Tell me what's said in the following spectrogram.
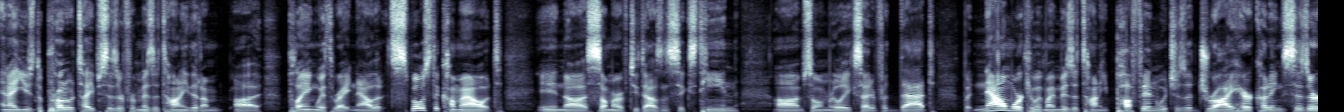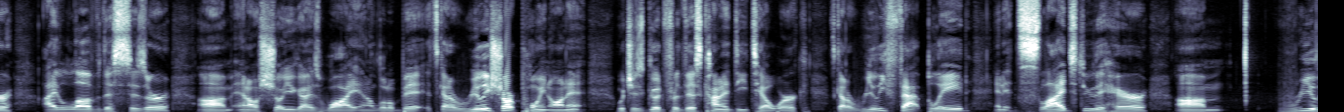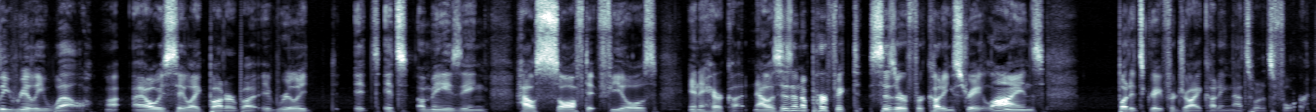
and I used the prototype scissor from Mizutani that I'm uh, playing with right now that's supposed to come out in uh, summer of 2016. Um, so I'm really excited for that. But now I'm working with my Mizutani Puffin, which is a dry hair cutting scissor. I love this scissor, um, and I'll show you guys why in a little bit. It's got a really sharp point on it, which is good for this kind of detail work. It's got a really fat blade, and it slides through the hair um, really, really well. I always say like butter, but it really it's it's amazing how soft it feels in a haircut. Now, this isn't a perfect scissor for cutting straight lines, but it's great for dry cutting. That's what it's for.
